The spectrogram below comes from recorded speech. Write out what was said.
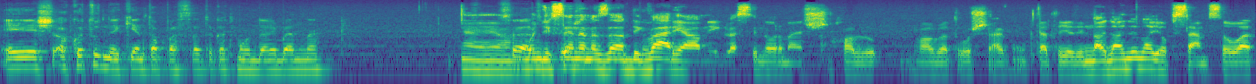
és akkor tudnék ilyen tapasztalatokat mondani benne. Ja, ja. Szóval Mondjuk szerintem ez addig várja, amíg lesz egy normális hall- hallgatóságunk. Tehát, hogy ez egy nagy, nagy, nagyobb szám, szóval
